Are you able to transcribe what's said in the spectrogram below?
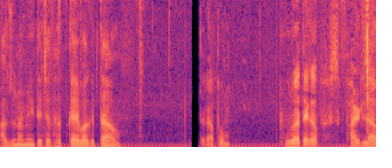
अजून आम्ही त्याच्यात हात काय बघता आहो. तर आपण पुरा त्याला फाडला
